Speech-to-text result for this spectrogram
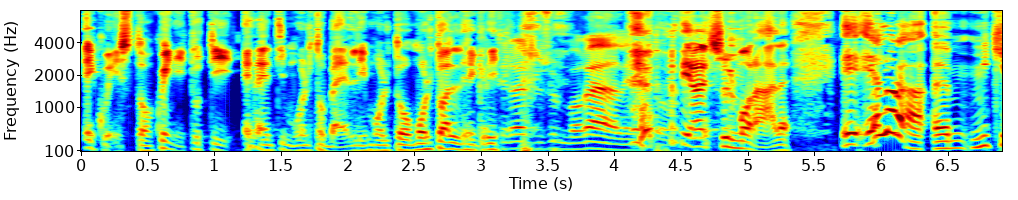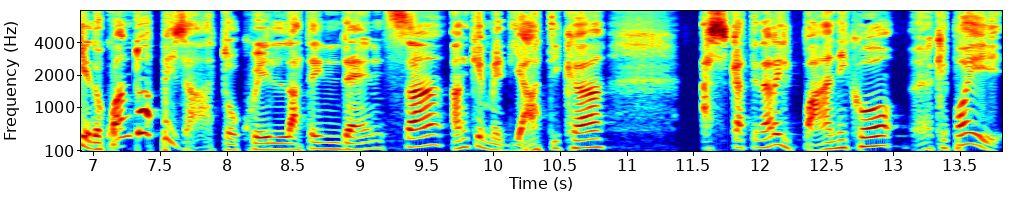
e questo, quindi tutti eventi molto belli, molto, molto allegri. Tirare sul morale. Tirare sul morale. E, e allora eh, mi chiedo quanto ha pesato quella tendenza, anche mediatica, a scatenare il panico eh, che poi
